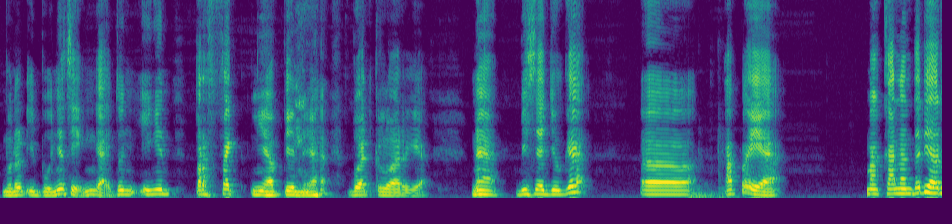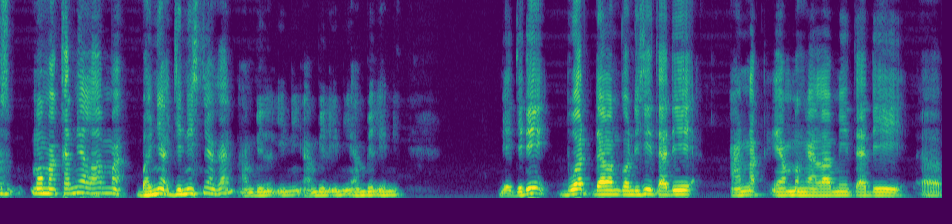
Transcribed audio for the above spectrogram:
Menurut ibunya sih enggak itu ingin perfect nyiapin ya buat keluarga. Nah bisa juga eh, apa ya makanan tadi harus memakannya lama. Banyak jenisnya kan. Ambil ini ambil ini ambil ini. Ya jadi buat dalam kondisi tadi anak yang mengalami tadi eh,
